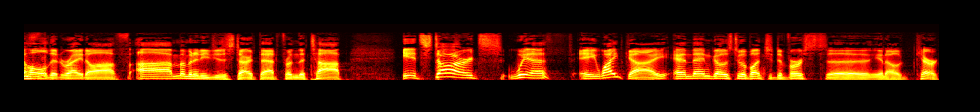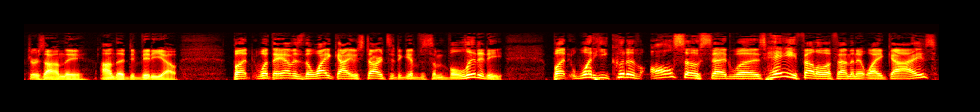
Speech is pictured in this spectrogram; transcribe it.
Hold it right off. Um, I'm going to need you to start that from the top. It starts with a white guy and then goes to a bunch of diverse, uh, you know, characters on the on the video. But what they have is the white guy who starts it to give some validity. But what he could have also said was, "Hey, fellow effeminate white guys."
